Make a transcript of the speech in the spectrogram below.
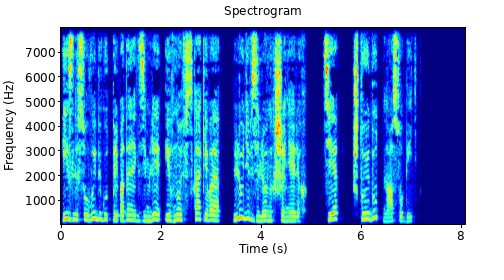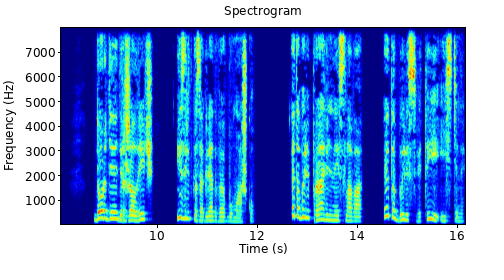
Из лесу выбегут, припадая к земле и вновь вскакивая, люди в зеленых шинелях, те, что идут нас убить. Дордия держал речь, изредка заглядывая в бумажку. Это были правильные слова, это были святые истины.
